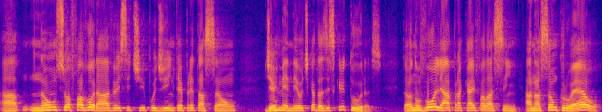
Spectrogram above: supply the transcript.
ah, não sou favorável a esse tipo de interpretação de hermenêutica das Escrituras. Então, eu não vou olhar para cá e falar assim: a nação cruel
